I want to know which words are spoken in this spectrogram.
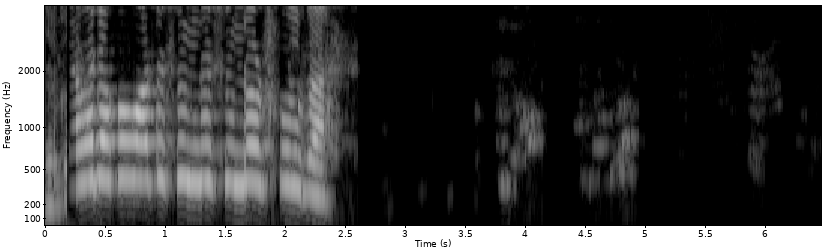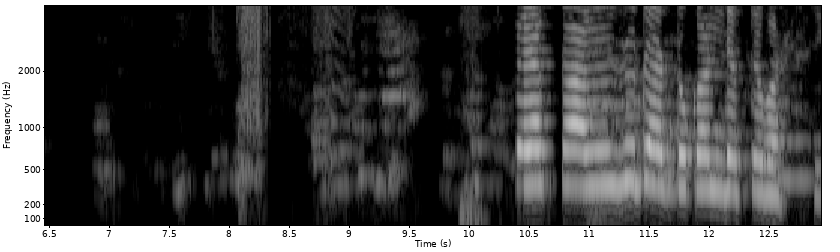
দেখো। দেখো কত সুন্দর সুন্দর ফুল গাছ। একটা আমি জুতার দোকান দেখতে পাচ্ছি।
